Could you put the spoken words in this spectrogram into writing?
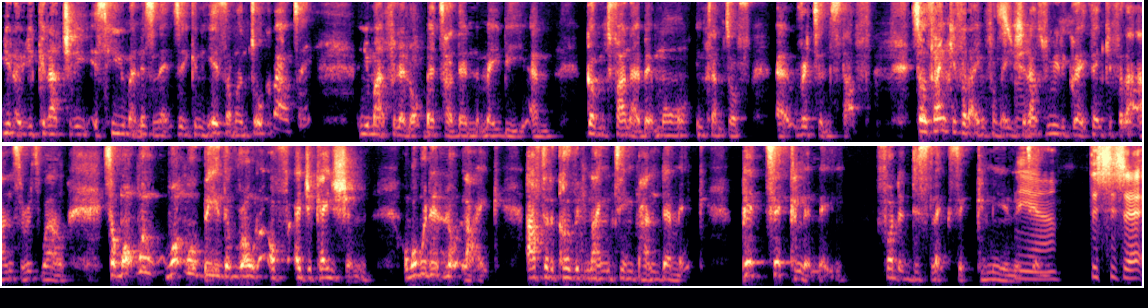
you know, you can actually, it's human, isn't it? So you can hear someone talk about it you might feel a lot better than maybe um, going to find out a bit more in terms of uh, written stuff. So thank you for that information. That's. That's really great. Thank you for that answer as well. So what will, what will be the role of education or what would it look like after the COVID-19 pandemic, particularly for the dyslexic community? Yeah. this is a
